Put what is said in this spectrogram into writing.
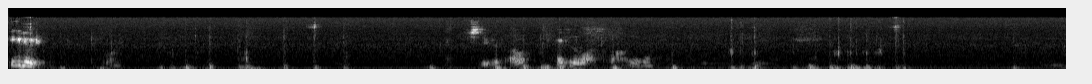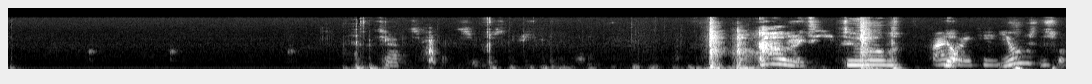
You can do it. Just do it. Oh, wait for the lock ball. You. Tap is. Alrighty, do I No. like use this one.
